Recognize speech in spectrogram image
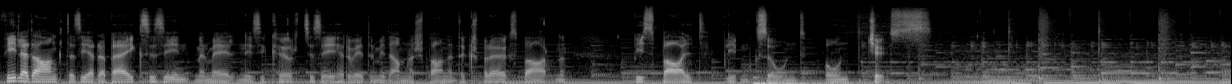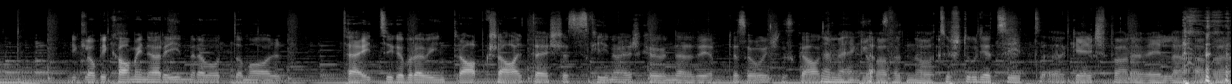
Vielen Dank, dass ihr dabei sind. Wir melden uns in Kürze sicher wieder mit einem spannenden Gesprächspartner. Bis bald, bleiben gesund und tschüss. Ich glaube, ich kann mich erinnern, wo du mal die Heizung über den Winter abgeschaltet hast, dass du das Kino hast können. Oder so ist es gegangen. Ja, wir haben, glaube ich, einfach noch zur Studienzeit äh, Geld sparen wollen. Aber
